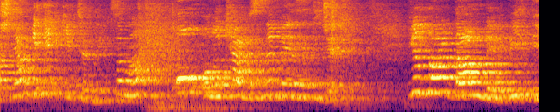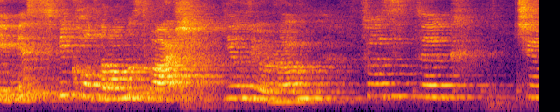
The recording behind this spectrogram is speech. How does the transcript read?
CDG ile başlayan bir ek getirdiğim zaman o onu kendisine benzetecek. Yıllardan beri bildiğimiz bir kodlamamız var. Yazıyorum. Fıstıkçı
